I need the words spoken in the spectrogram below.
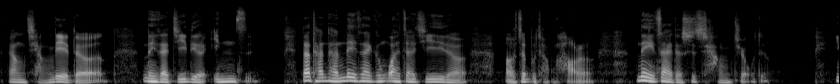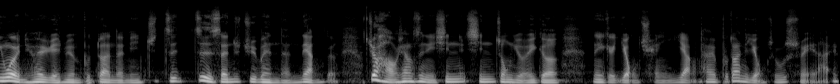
非常强烈的内在激励的因子。那谈谈内在跟外在激励的，呃，这不同好了。内在的是长久的，因为你会源源不断的，你自自身就具备能量的，就好像是你心心中有一个那个涌泉一样，它会不断的涌出水来，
